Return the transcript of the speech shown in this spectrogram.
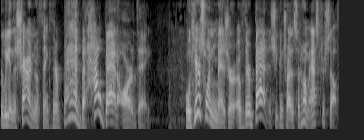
You'll be in the shower and you'll think they're bad, but how bad are they? Well, here's one measure of their badness. You can try this at home. Ask yourself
